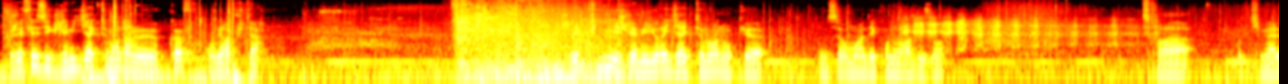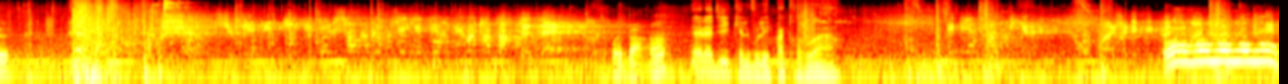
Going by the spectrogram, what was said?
Ce que j'ai fait, c'est que je l'ai mis directement dans le coffre. On verra plus tard. Je l'ai pris et je l'ai amélioré directement, donc euh, comme ça au moins dès qu'on aura besoin, il sera optimal. Ouais bah hein. Elle a dit qu'elle voulait pas te revoir. Oh wow wow wow wow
